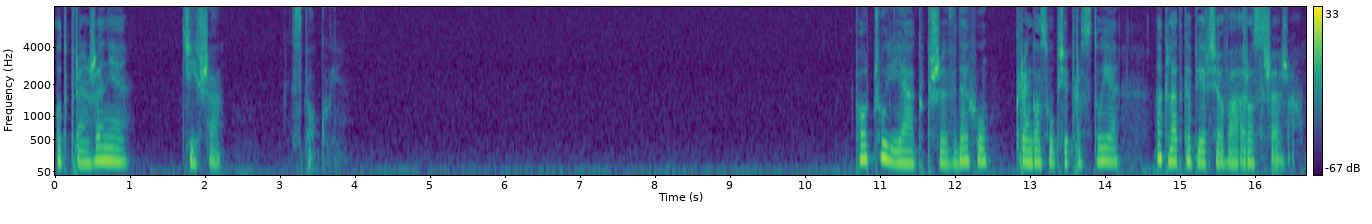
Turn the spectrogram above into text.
odprężenie, cisza, spokój. Poczuj, jak przy wdechu kręgosłup się prostuje, a klatka piersiowa rozszerza.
